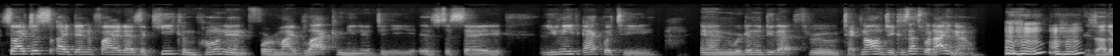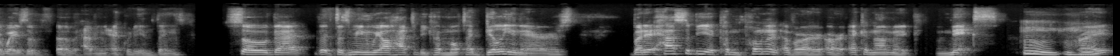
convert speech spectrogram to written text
So I just identify it as a key component for my Black community is to say, you need equity. And we're going to do that through technology because that's what I know. Mm-hmm, mm-hmm. There's other ways of, of having equity and things. So that, that doesn't mean we all have to become multi-billionaires, but it has to be a component of our, our economic mix, mm-hmm. right?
